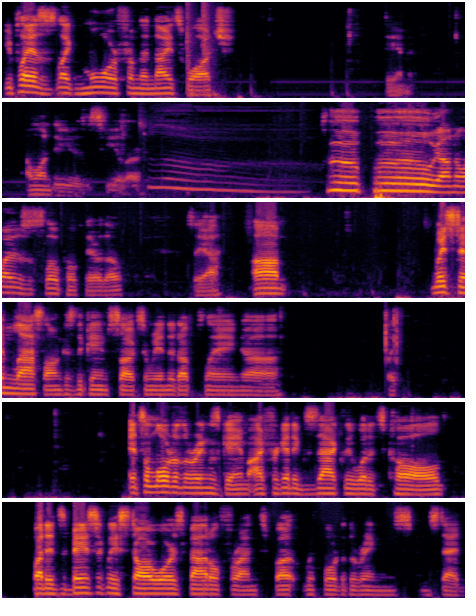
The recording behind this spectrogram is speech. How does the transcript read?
You play as like more from the Night's Watch. Damn it! I wanted to use this healer. Slowpoke. I don't know why there's a slowpoke there though. So yeah. Um, which didn't last long because the game sucks, and we ended up playing uh, like it's a Lord of the Rings game. I forget exactly what it's called, but it's basically Star Wars Battlefront, but with Lord of the Rings instead.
